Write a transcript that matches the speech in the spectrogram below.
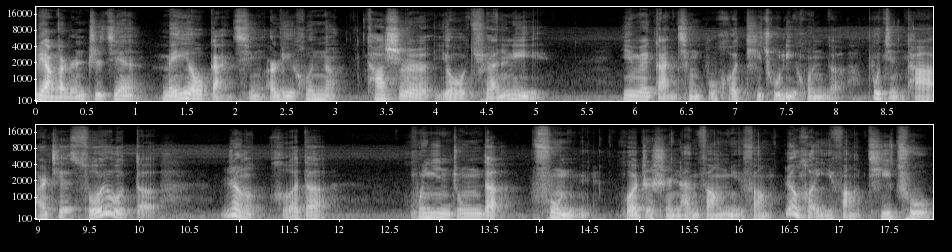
两个人之间没有感情而离婚呢？他是有权利因为感情不和提出离婚的。不仅他，而且所有的任何的婚姻中的妇女，或者是男方、女方任何一方提出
